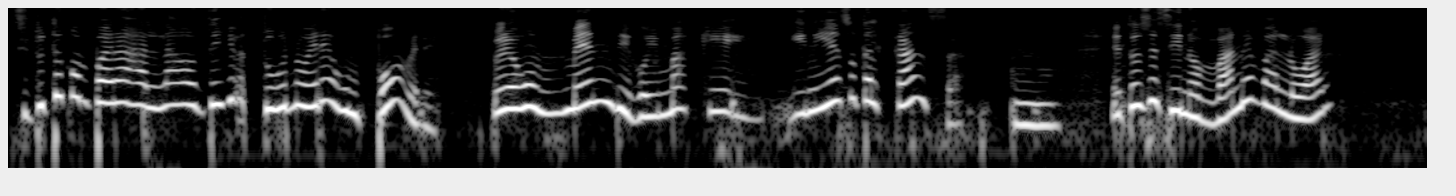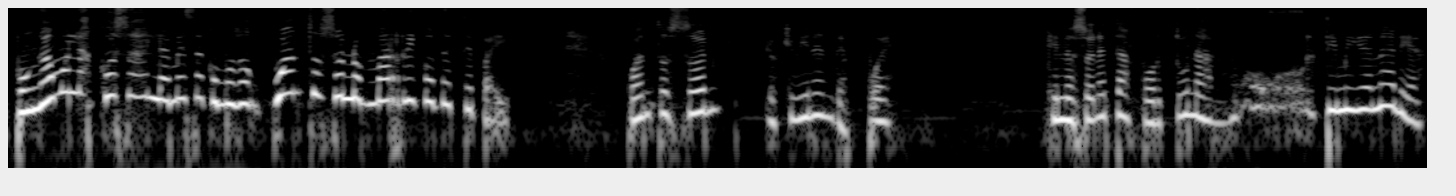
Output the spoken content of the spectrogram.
Si tú te comparas al lado de ellos, tú no eres un pobre. Tú eres un mendigo y más que y ni eso te alcanza. Mm. Entonces, si nos van a evaluar, pongamos las cosas en la mesa como son. ¿Cuántos son los más ricos de este país? ¿Cuántos son los que vienen después? Que no son estas fortunas multimillonarias,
